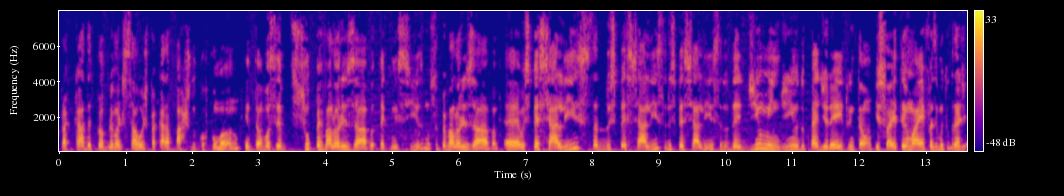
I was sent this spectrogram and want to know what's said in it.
para cada problema de saúde, para cada parte do corpo humano. Então você supervalorizava o tecnicismo, supervalorizava é, o especialista do especialista do especialista, do dedinho mindinho do pé direito. Então isso aí tem uma ênfase muito grande.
